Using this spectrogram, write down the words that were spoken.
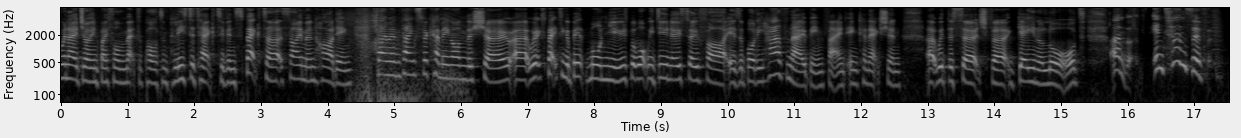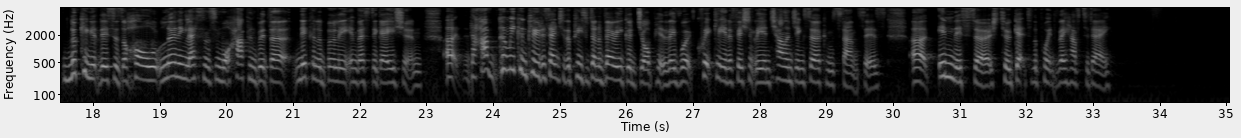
Well, we're now joined by former Metropolitan Police Detective Inspector Simon Harding. Simon, thanks for coming on the show. Uh, we're expecting a bit more news, but what we do know so far is a body has now been found in connection uh, with the search for Gaynor Lord. Um, in terms of looking at this as a whole, learning lessons from what happened with the Nicola Bulley investigation, uh, have, can we conclude essentially the police have done a very good job here? They've worked quickly and efficiently in challenging circumstances uh, in this search to get to the point that they have today?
